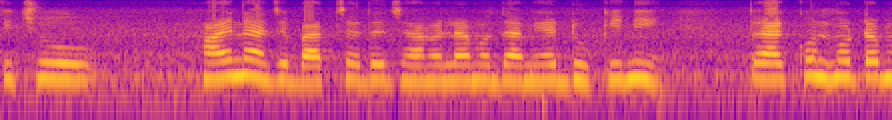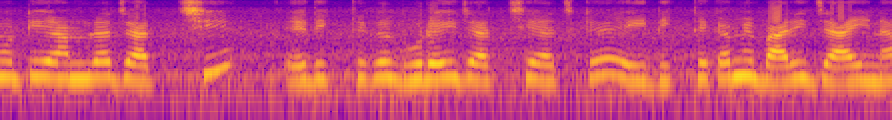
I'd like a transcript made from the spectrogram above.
কিছু হয় না যে বাচ্চাদের ঝামেলার মধ্যে আমি আর ঢুকিনি। তো এখন মোটামুটি আমরা যাচ্ছি, এদিক থেকে ঘুরেই যাচ্ছি আজকে। এই দিক থেকে আমি বাড়ি যাই না,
